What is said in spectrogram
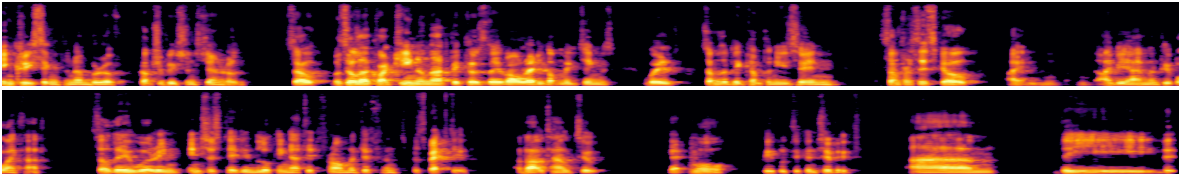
increasing the number of contributions generally. So Mozilla are quite keen on that because they've already got meetings with some of the big companies in San Francisco, IBM and people like that. So they were in, interested in looking at it from a different perspective about how to get more people to contribute. Um, the, the,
